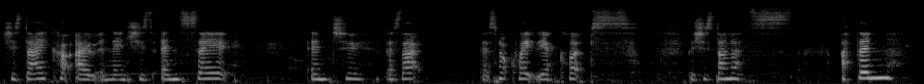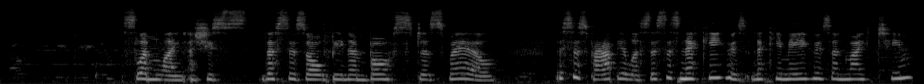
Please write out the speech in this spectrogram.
she's die cut out and then she's inset into is that it's not quite the eclipse but she's done a, a thin slim line and she's this has all been embossed as well this is fabulous. This is Nikki, who's Nikki May, who's in my team.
